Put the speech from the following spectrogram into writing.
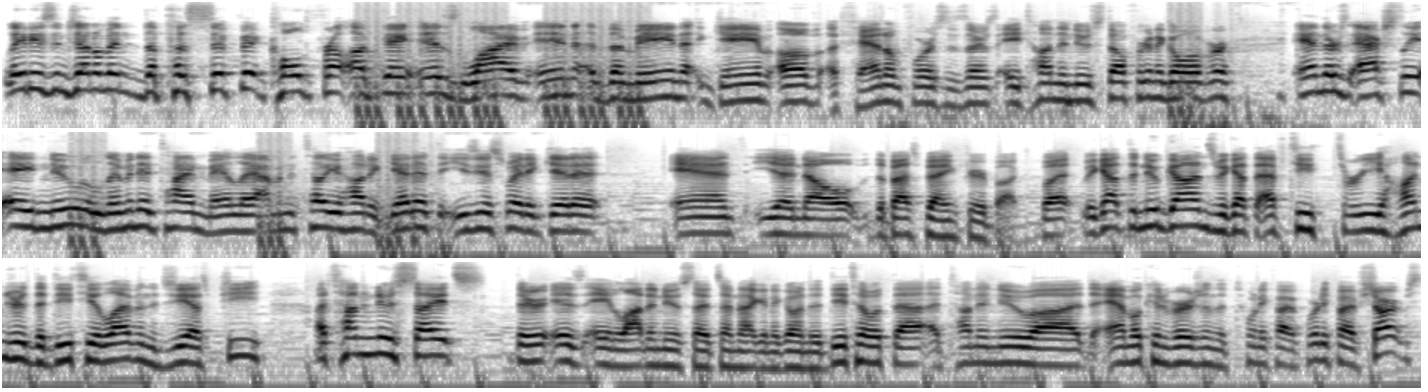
Ladies and gentlemen, the Pacific Cold Front update is live in the main game of Phantom Forces. There's a ton of new stuff we're going to go over. And there's actually a new limited time melee. I'm going to tell you how to get it, the easiest way to get it, and, you know, the best bang for your buck. But we got the new guns. We got the FT300, the DT11, the GSP, a ton of new sights. There is a lot of new sights. I'm not going to go into detail with that. A ton of new, uh, the ammo conversion, the 25-45 sharps.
